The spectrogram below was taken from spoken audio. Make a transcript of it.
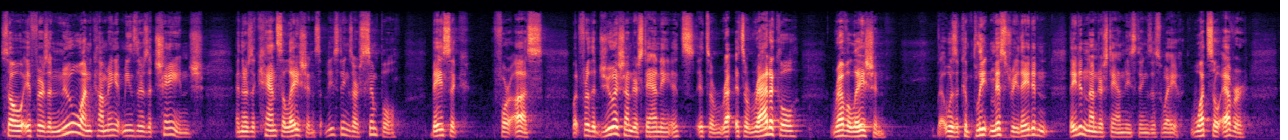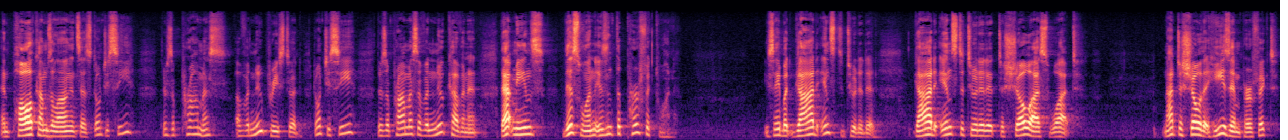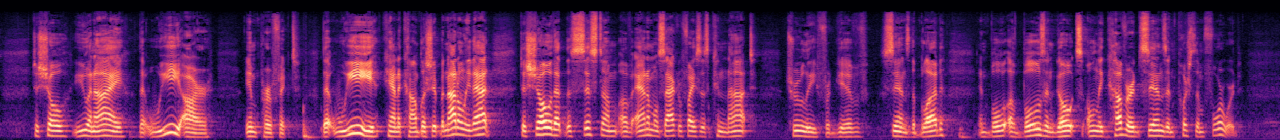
So if there's a new one coming, it means there's a change and there's a cancellation. So these things are simple, basic for us, but for the Jewish understanding, it's, it's, a, it's a radical revelation that was a complete mystery. They didn't, they didn't understand these things this way whatsoever. And Paul comes along and says, Don't you see? There's a promise of a new priesthood. Don't you see? There's a promise of a new covenant. That means this one isn't the perfect one. You say, but God instituted it. God instituted it to show us what? Not to show that He's imperfect, to show you and I that we are imperfect, that we can accomplish it. But not only that, to show that the system of animal sacrifices cannot truly forgive sins. The blood and bull, of bulls and goats only covered sins and pushed them forward.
